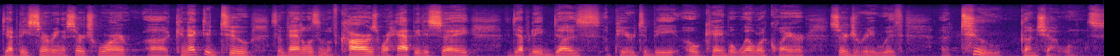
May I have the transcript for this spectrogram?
Deputy serving a search warrant uh, connected to some vandalism of cars. We're happy to say the deputy does appear to be okay, but will require surgery with uh, two gunshot wounds.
